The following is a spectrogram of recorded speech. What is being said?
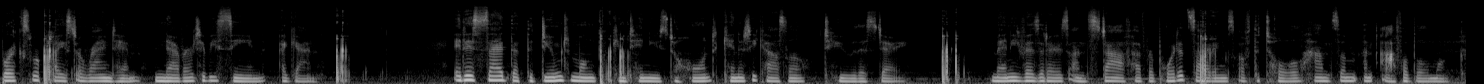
bricks were placed around him, never to be seen again. It is said that the doomed monk continues to haunt Kinnitty Castle to this day. Many visitors and staff have reported sightings of the tall, handsome, and affable monk.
